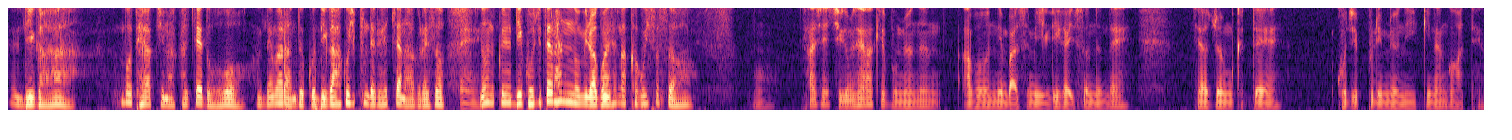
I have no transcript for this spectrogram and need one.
네가 뭐 대학 진학할 때도 내 말 안 듣고 네가 하고 싶은 대로 했잖아. 그래서 예. 넌 그냥 네 고집대로 하는 놈이라고만 생각하고 있었어. 뭐 사실 지금 생각해 보면은 아버님 말씀이 일리가 있었는데 제가 좀 그때 고집 부린 면이 있긴 한 것 같아요.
